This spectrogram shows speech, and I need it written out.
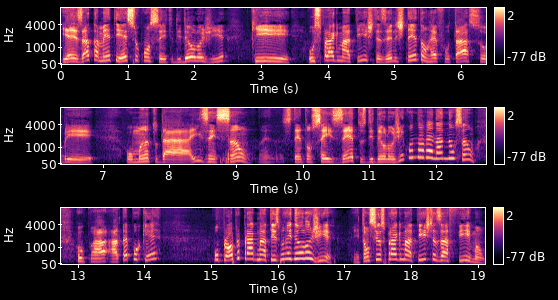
E é exatamente esse o conceito de ideologia que os pragmatistas eles tentam refutar sobre o manto da isenção, né? eles tentam ser isentos de ideologia, quando na verdade não são. O, a, até porque o próprio pragmatismo é ideologia. Então, se os pragmatistas afirmam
